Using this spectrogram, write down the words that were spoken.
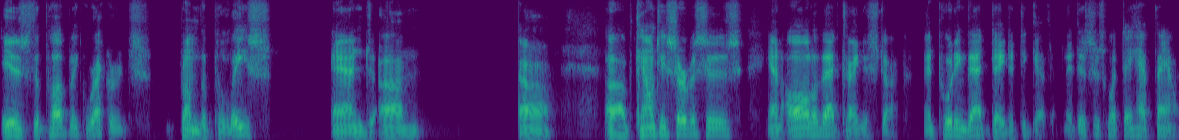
is the public records from the police and um, uh, uh, county services and all of that kind of stuff and putting that data together. And this is what they have found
